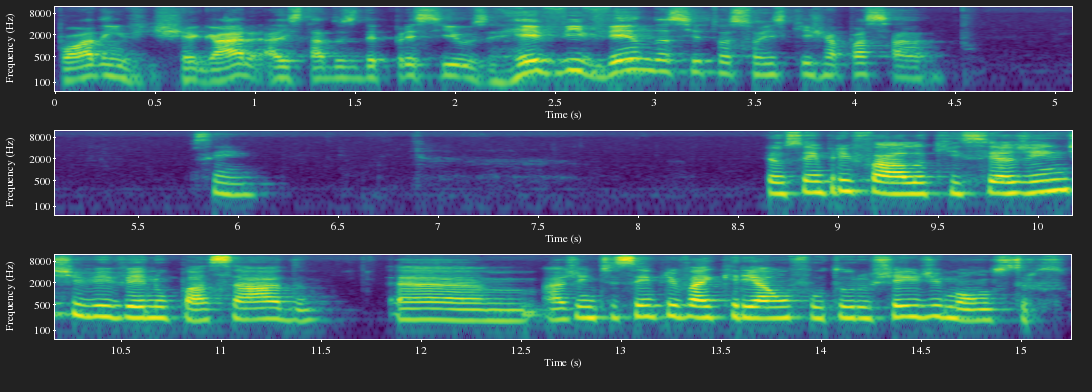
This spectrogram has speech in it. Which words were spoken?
podem chegar a estados depressivos, revivendo as situações que já passaram. Sim. Eu sempre falo que se a gente viver no passado, um, a gente sempre vai criar um futuro cheio de monstros.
